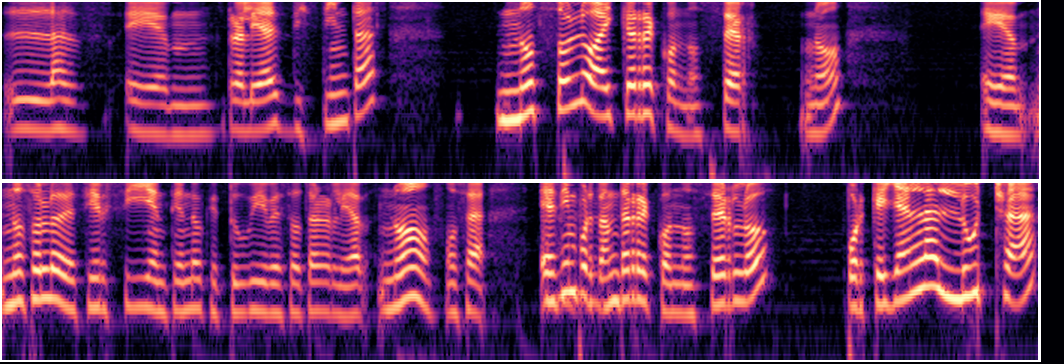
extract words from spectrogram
las em, realidades distintas, no solo hay que reconocer, ¿no? Eh, no solo decir, sí, entiendo que tú vives otra realidad. No, o sea, es importante reconocerlo porque ya en la lucha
